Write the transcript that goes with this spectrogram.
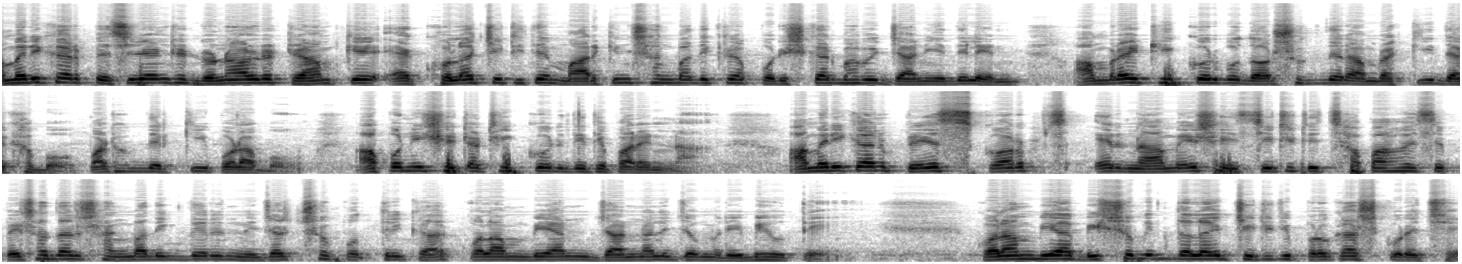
আমেরিকার প্রেসিডেন্ট ডোনাল্ড ট্রাম্পকে এক খোলা চিঠিতে মার্কিন সাংবাদিকরা পরিষ্কারভাবে জানিয়ে দিলেন, আমরাই ঠিক করব, দর্শকদের আমরা কি দেখাবো, পাঠকদের কি পড়াবো, আপনি সেটা ঠিক করে দিতে পারেন না। আমেরিকান প্রেস কর্পস এর নামে সেই চিঠিটি ছাপা হয়েছে পেশাদার সাংবাদিকদের নিজস্ব পত্রিকা কলাম্বিয়ান জার্নালিজম রিভিউতে। কলাম্বিয়া বিশ্ববিদ্যালয় চিঠিটি প্রকাশ করেছে।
